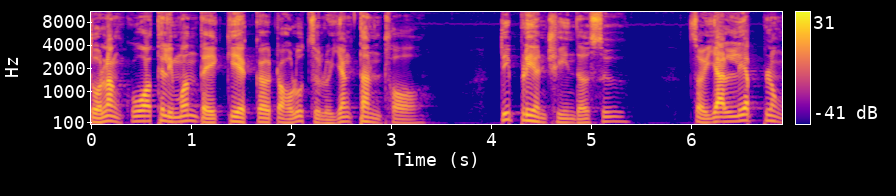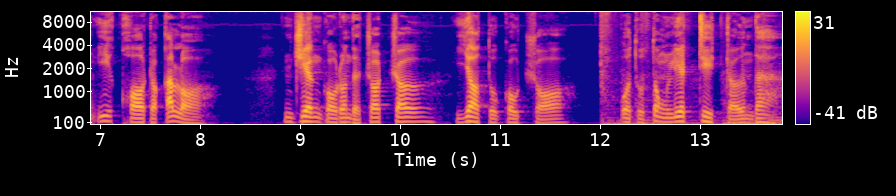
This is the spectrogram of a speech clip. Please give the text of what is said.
Tổ lòng quá thì liền món tệ kia cờ trò lúc xử lùi giang tan trò. Tiếp liền chuyện đỡ sư. Rồi ya liếp lông y khó cho cá lò. Riêng gò đông để cho chơi do tụ cầu chó của tụ tông liệt trị trở ta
